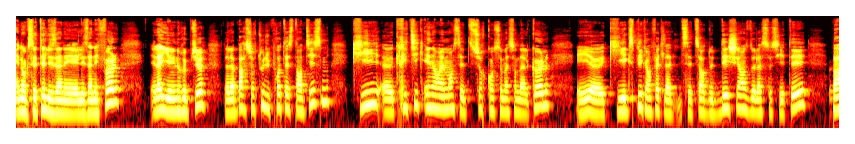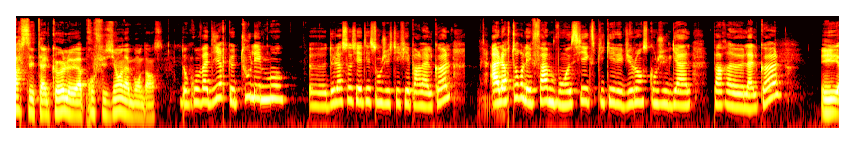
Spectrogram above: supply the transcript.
Et donc c'était les années, les années folles. Et là, il y a une rupture de la part surtout du protestantisme qui euh, critique énormément cette surconsommation d'alcool et euh, qui explique en fait la- cette sorte de déchéance de la société par cet alcool euh, à profusion en abondance. Donc on va dire que tous les maux euh, de la société sont justifiés par l'alcool. À leur tour, les femmes vont aussi expliquer les violences conjugales par l'alcool. Et,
